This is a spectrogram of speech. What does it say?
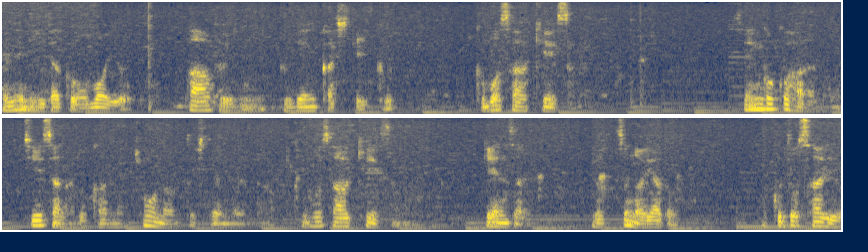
胸に抱く思いをパワフルに具現化していく。久保沢圭さん。仙石原の小さな旅館の長男として生まれた久保沢圭さん。は現在4つの宿。北土茶寮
